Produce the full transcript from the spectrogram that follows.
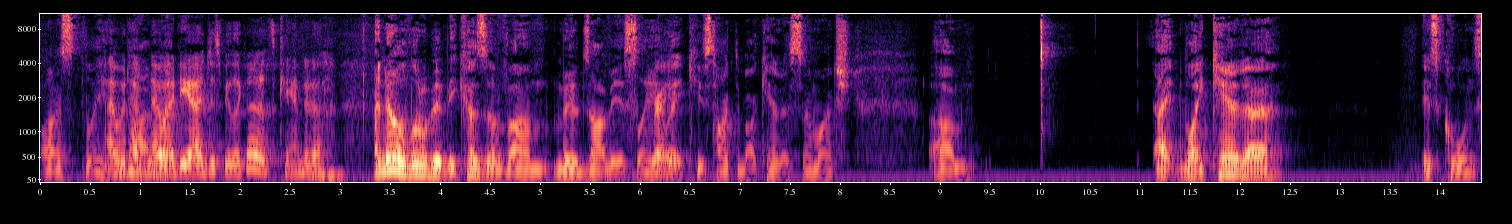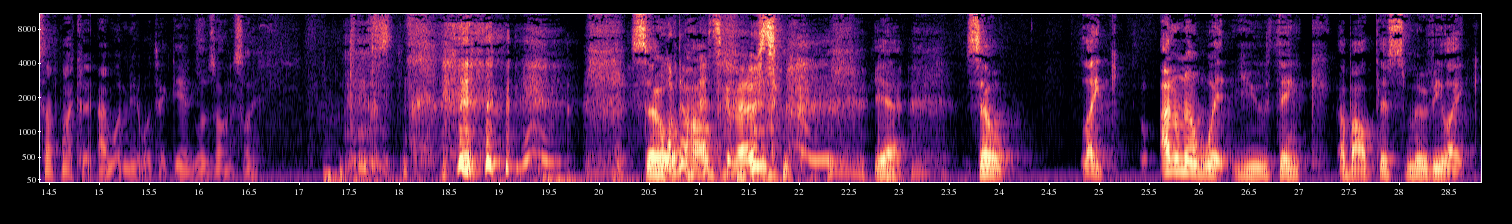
Honestly, I would have no idea. I'd just be like, oh, it's Canada. I know a little bit because of um, moods. Obviously, Right. like he's talked about Canada so much. Um, I like Canada is cool and stuff, but I could I wouldn't be able to take the igloos honestly. so um, Eskimos. yeah. So, like, I don't know what you think about this movie, like,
